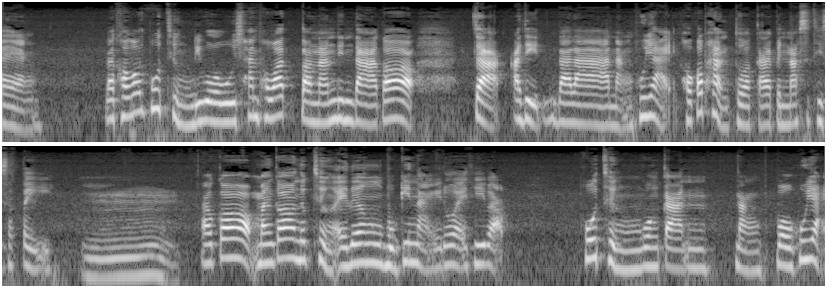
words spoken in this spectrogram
ดง แล้วเขาก็พูดถึง devolution เพราะว่าตอนนั้นลินดาก็จากอดีตดาราหนังผู้ใหญ่ เขาก็ผ่านตัวกลายเป็นนักสิทธิสตรีอืม แล้วก็มันก็นึกถึงไอ้เรื่องบุกี้ไนด้วยที่แบบ พูดถึงวงการหนังโปผู้ใหญ่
